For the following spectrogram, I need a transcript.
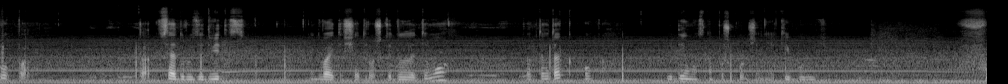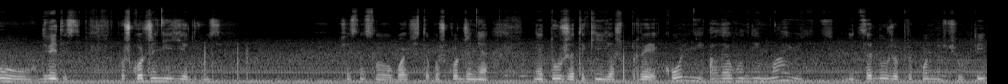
Опа. Так, все, друзі, дивіться. Давайте ще трошки долетимо. Так, так, так. Опа. Дивимось на пошкодження, які будуть. Фу, дивіться, пошкодження є, друзі. Чесне слово, бачите, пошкодження не дуже такі аж прикольні, але вони мають. І це дуже прикольно, що в грі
